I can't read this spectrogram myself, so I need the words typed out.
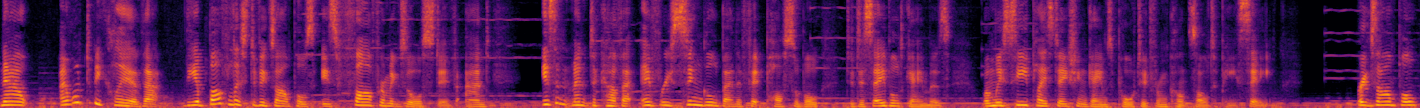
Now, I want to be clear that the above list of examples is far from exhaustive and isn't meant to cover every single benefit possible to disabled gamers when we see PlayStation games ported from console to PC. For example,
